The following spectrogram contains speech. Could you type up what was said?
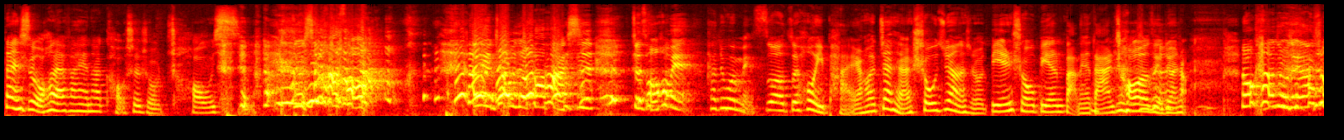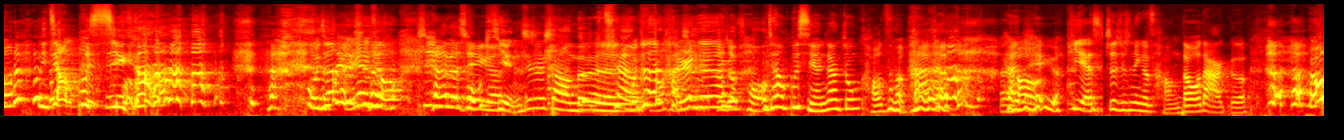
但是我后来发现他考试的时候抄袭，就是他从 他那个抄袭的方法是，就从后面他就会每次坐到最后一排，然后站起来收卷的时候，边收边把那个答案抄到自己卷上。然后我看到之后，我就跟他说：“你这样不行啊！” 我真的这个是从是一个从品质上的劝我真的服，还是很认真地说，一个从你这样不行，这样中考怎么办？然后这个 P.S. 这就是那个藏刀大哥，然后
